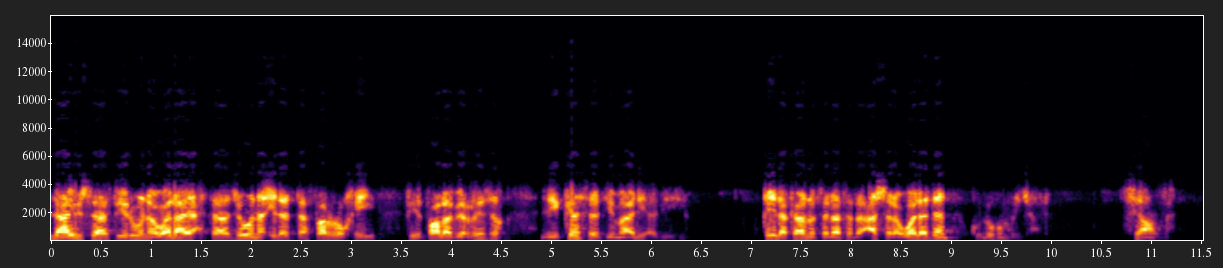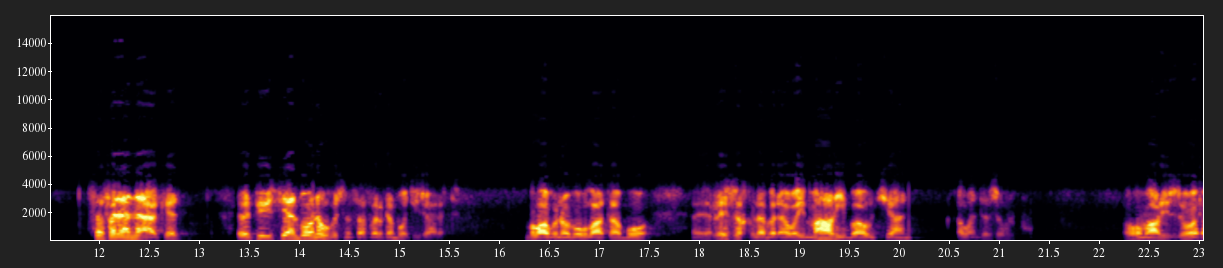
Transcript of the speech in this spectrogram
لا يسافرون ولا يحتاجون إلى التفرخ في طلب الرزق لكثرة مال أبيهم قيل كانوا ثلاثة عشر ولدا كلهم رجال. سيانزة. سفر ناكد البيسيان بۆ نەوە بچن سەفەرکەن بۆ تیجارەت بڵاو بنەوە بە وڵاتە بۆ ڕێزق لەبەر ئەوەی ماڵی باوکیان ئەوەندە زۆر بوو. ئەوە ماڵی زۆر.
